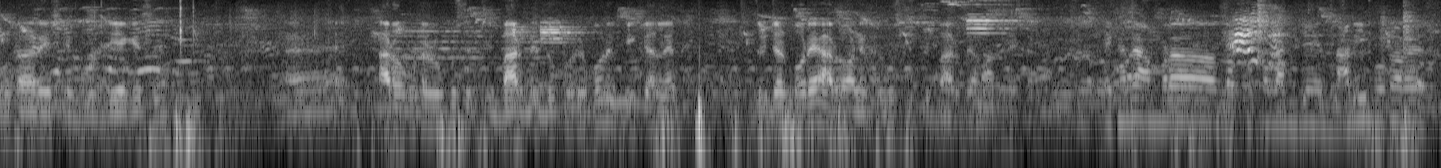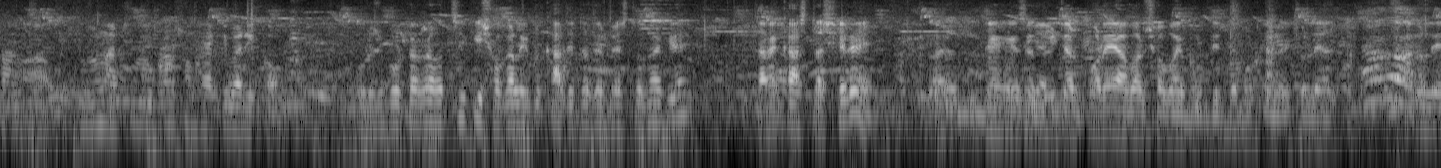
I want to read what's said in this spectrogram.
ভোটার এসে ভোট দিয়ে গেছে। আরও ওটার উপস্থিতি বাড়বে। দুপুরের পরে বিকালে দুইটার পরে আরও অনেক উপস্থিতি বাড়বে আমাদের এখানে। এখানে আমরা লক্ষ্য করলাম যে নারী ভোটারের সংখ্যা তুলনায় পুরুষ ভোটার সংখ্যা একেবারেই কম। পুরুষ ভোটাররা হচ্ছে কি সকালে একটু কাজে টাজে ব্যস্ত থাকে তারা কাজটা সেরে দেখা গেছে দুইটার পরে আবার সবাই ভোট দিতে ভোট কেন্দ্রে চলে আসবে। সকালে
